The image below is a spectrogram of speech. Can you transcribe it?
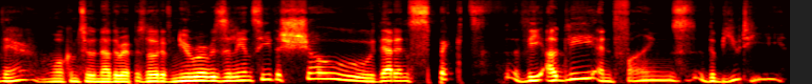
there. Welcome to another episode of Neuro Resiliency, the show that inspects the ugly and finds the beauty.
